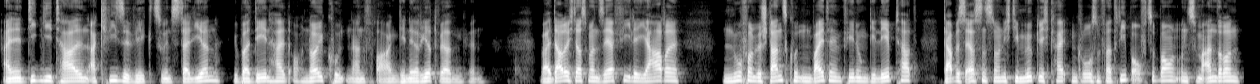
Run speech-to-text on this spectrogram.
einen digitalen Akquiseweg zu installieren, über den halt auch Neukundenanfragen generiert werden können. Weil dadurch, dass man sehr viele Jahre nur von Bestandskunden Weiterempfehlungen gelebt hat, gab es erstens noch nicht die Möglichkeit, einen großen Vertrieb aufzubauen und zum anderen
